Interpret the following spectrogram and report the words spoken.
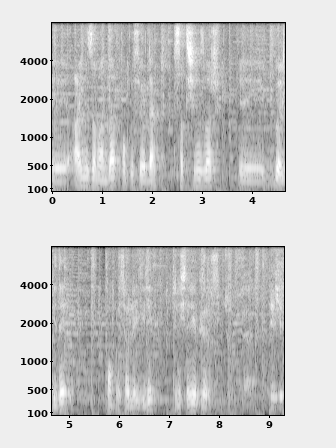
E, aynı zamanda kompresörden satışımız var. E, bölgede kompresörle ilgili bütün işleri yapıyoruz. Peki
